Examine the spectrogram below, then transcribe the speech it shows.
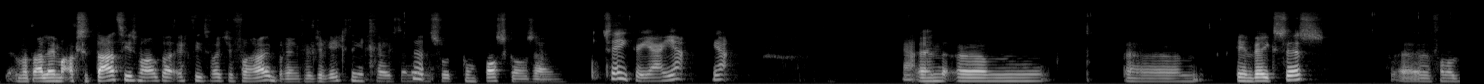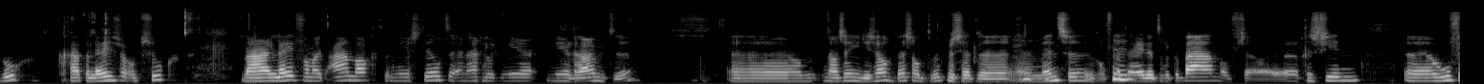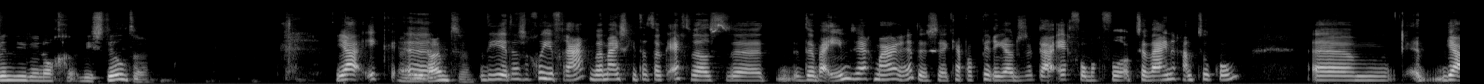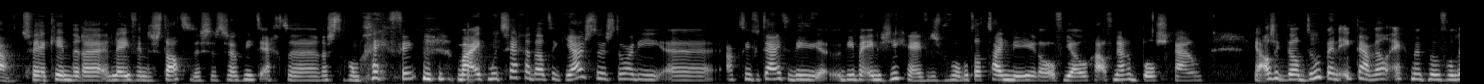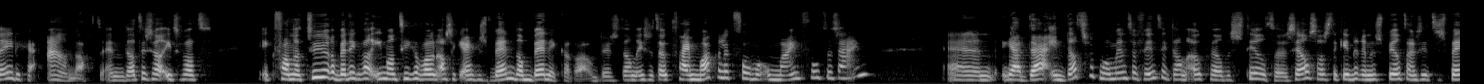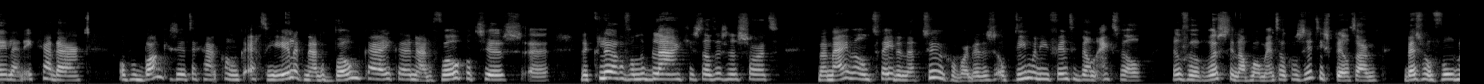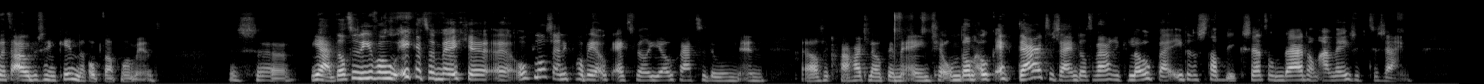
wat alleen maar acceptatie is, maar ook wel echt iets wat je vooruitbrengt, wat je richting geeft en Ja. een soort kompas kan zijn. Zeker, ja, ja. ja. En ehm, ehm, in week 6 van het boek gaat de lezer op zoek naar een leven vanuit aandacht, meer stilte en eigenlijk meer, meer ruimte. Ehm, nou zijn jullie zelf best wel druk bezette eh, mensen, of met een hele drukke baan, of zo, eh, gezin. Eh, hoe vinden jullie nog die stilte Ja, ik, en die eh, ruimte? Die, dat is een goede vraag. Bij mij schiet dat ook echt wel eens eh, erbij in, zeg maar. Hè? Dus ik heb ook periodes dat ik daar echt voor mijn gevoel ook te weinig aan toe kom. Ehm, eh, ja, twee kinderen leven in de stad, dus het is ook niet echt een rustige omgeving. maar ik moet zeggen dat ik juist dus door die activiteiten die, die me energie geven, dus bijvoorbeeld dat tuineren of yoga of naar het bos gaan. Als ik dat doe, ben ik daar wel echt met mijn volledige aandacht. En dat is wel iets wat ik van nature ben ik wel iemand die gewoon als ik ergens ben, dan ben ik er ook. Dus dan is het ook vrij makkelijk voor me om mindful te zijn. En ja, daar, in dat soort momenten vind ik dan ook wel de stilte. Zelfs als de kinderen in de speeltuin zitten spelen en ik ga daar op een bankje zitten, ga, kan ik echt heerlijk naar de boom kijken, naar de vogeltjes, eh, de kleuren van de blaadjes. Dat is een soort, bij mij wel een tweede natuur geworden. Dus op die manier vind ik dan echt wel heel veel rust in dat moment. Ook al zit die speeltuin best wel vol met ouders en kinderen op dat moment. Dus eh, ja, dat is in ieder geval hoe ik het een beetje eh, oplos. En ik probeer ook echt wel yoga te doen. En uh, als ik ga hardlopen in mijn eentje, om dan ook echt daar te zijn. Dat waar ik loop, bij iedere stap die ik zet, om daar dan aanwezig te zijn.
